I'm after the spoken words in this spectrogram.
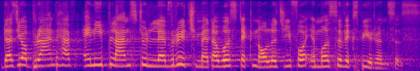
Does your brand have any plans to leverage metaverse technology for immersive experiences?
